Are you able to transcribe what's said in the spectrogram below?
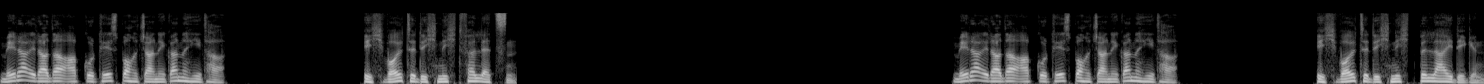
मेरा इरादा आपको ठेस पहुंचाने का नहीं था Ich wollte dich nicht verletzen. मेरा इरादा आपको ठेस पहुंचाने का नहीं था Ich wollte dich nicht beleidigen.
